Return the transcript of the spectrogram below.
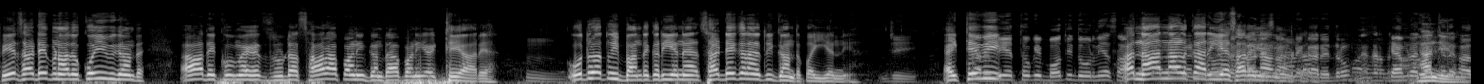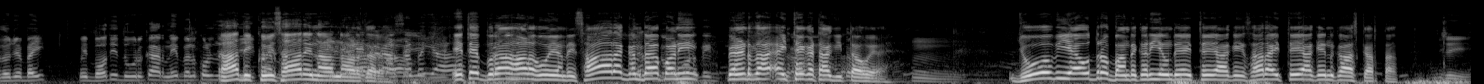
ਫਿਰ ਸਾਡੇ ਬਣਾ ਦਿਓ ਕੋਈ ਵੀ ਗੰਦ। ਆਹ ਦੇਖੋ ਮੈਂ ਤੁਹਾਡਾ ਸਾਰਾ ਪਾਣੀ ਗੰਦਾ ਪਾਣੀ ਇੱਥੇ ਆ ਰਿਹਾ। ਉਧਰੋਂ ਤੁਸੀਂ ਬੰਦ ਕਰੀ ਜਾਂਦੇ ਆ ਸਾਡੇ ਘਰਾਂ 'ਚ ਤੁਸੀਂ ਗੰਦ ਪਾਈ ਜਾਂਦੇ ਆ। ਜੀ। ਇੱਥੇ ਵੀ ਇੱਥੋਂ ਕੋਈ ਬਹੁਤੀ ਦੂਰ ਨਹੀਂ ਆ ਨਾਲ ਨਾਲ ਘਰ ਹੀ ਆ ਸਾਰੇ ਨਾਲ ਨਾਲ। ਸਾਹਮਣੇ ਘਰ ਇਧਰੋਂ। ਕੈਮਰਾ ਚੱਕ ਕੇ ਦਿਖਾ ਦਿਓ ਜੇ ਬਾਈ ਕੋਈ ਬਹੁਤੀ ਦੂਰ ਘਰ ਨਹੀਂ ਬਿਲਕੁਲ ਆਹ ਦੇਖੋ ਜੀ। ਸਾਰੇ ਨਾਲ ਨਾਲ ਘਰ। ਇੱਥੇ ਬੁਰਾ ਹਾਲ ਹੋ ਜਾਂਦਾ ਜੀ। ਸਾਰਾ ਗੰਦਾ ਪਾਣੀ ਪਿੰਡ ਦਾ ਇੱਥੇ ਇਕੱਠਾ ਕੀਤਾ ਹੋਇਆ ਹੈ। ਹੂੰ। ਜੋ ਵੀ ਆ ਉਧਰੋਂ ਬੰਦ ਕਰੀ ਜਾਂਦੇ ਆ ਇੱਥੇ ਆ ਕੇ ਸਾਰਾ ਇੱਥੇ ਆ ਕੇ ਨਿਕਾਸ ਕਰਤਾ। ਜੀ।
